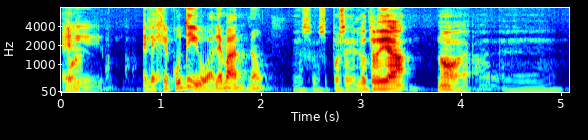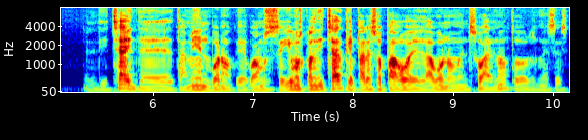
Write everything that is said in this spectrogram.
de el Ejecutivo alemán, ¿no? Eso es. Pues el otro día, no, el Dichat eh, también, bueno, que vamos, seguimos con el Dichat, que para eso pago el abono mensual, ¿no? Todos los meses.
